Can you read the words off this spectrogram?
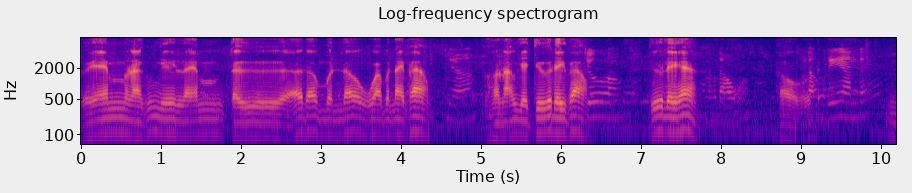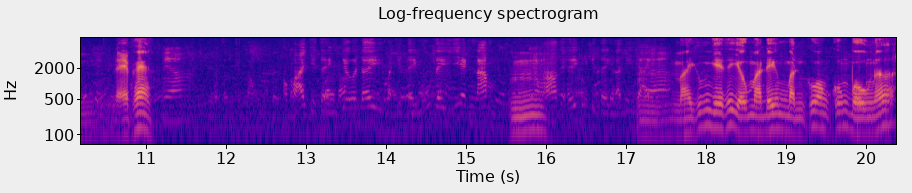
rồi em là cũng như là em từ ở đó bên đó qua bên này phải không? Dạ. Hồi nào giờ chưa có đi phải không? Chưa. Chưa đi ha? Lần đầu. Ồ, lần đầu đi anh đó. Ừ, đẹp ha dạ không phải chị tiền chưa đi mà chị tiền muốn đi với anh Năm ừ. đó cái ý của chị tiền là như Ừ. vậy Dạ. mày cũng như thí dụ mà đi mình cũng không cũng buồn nữa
